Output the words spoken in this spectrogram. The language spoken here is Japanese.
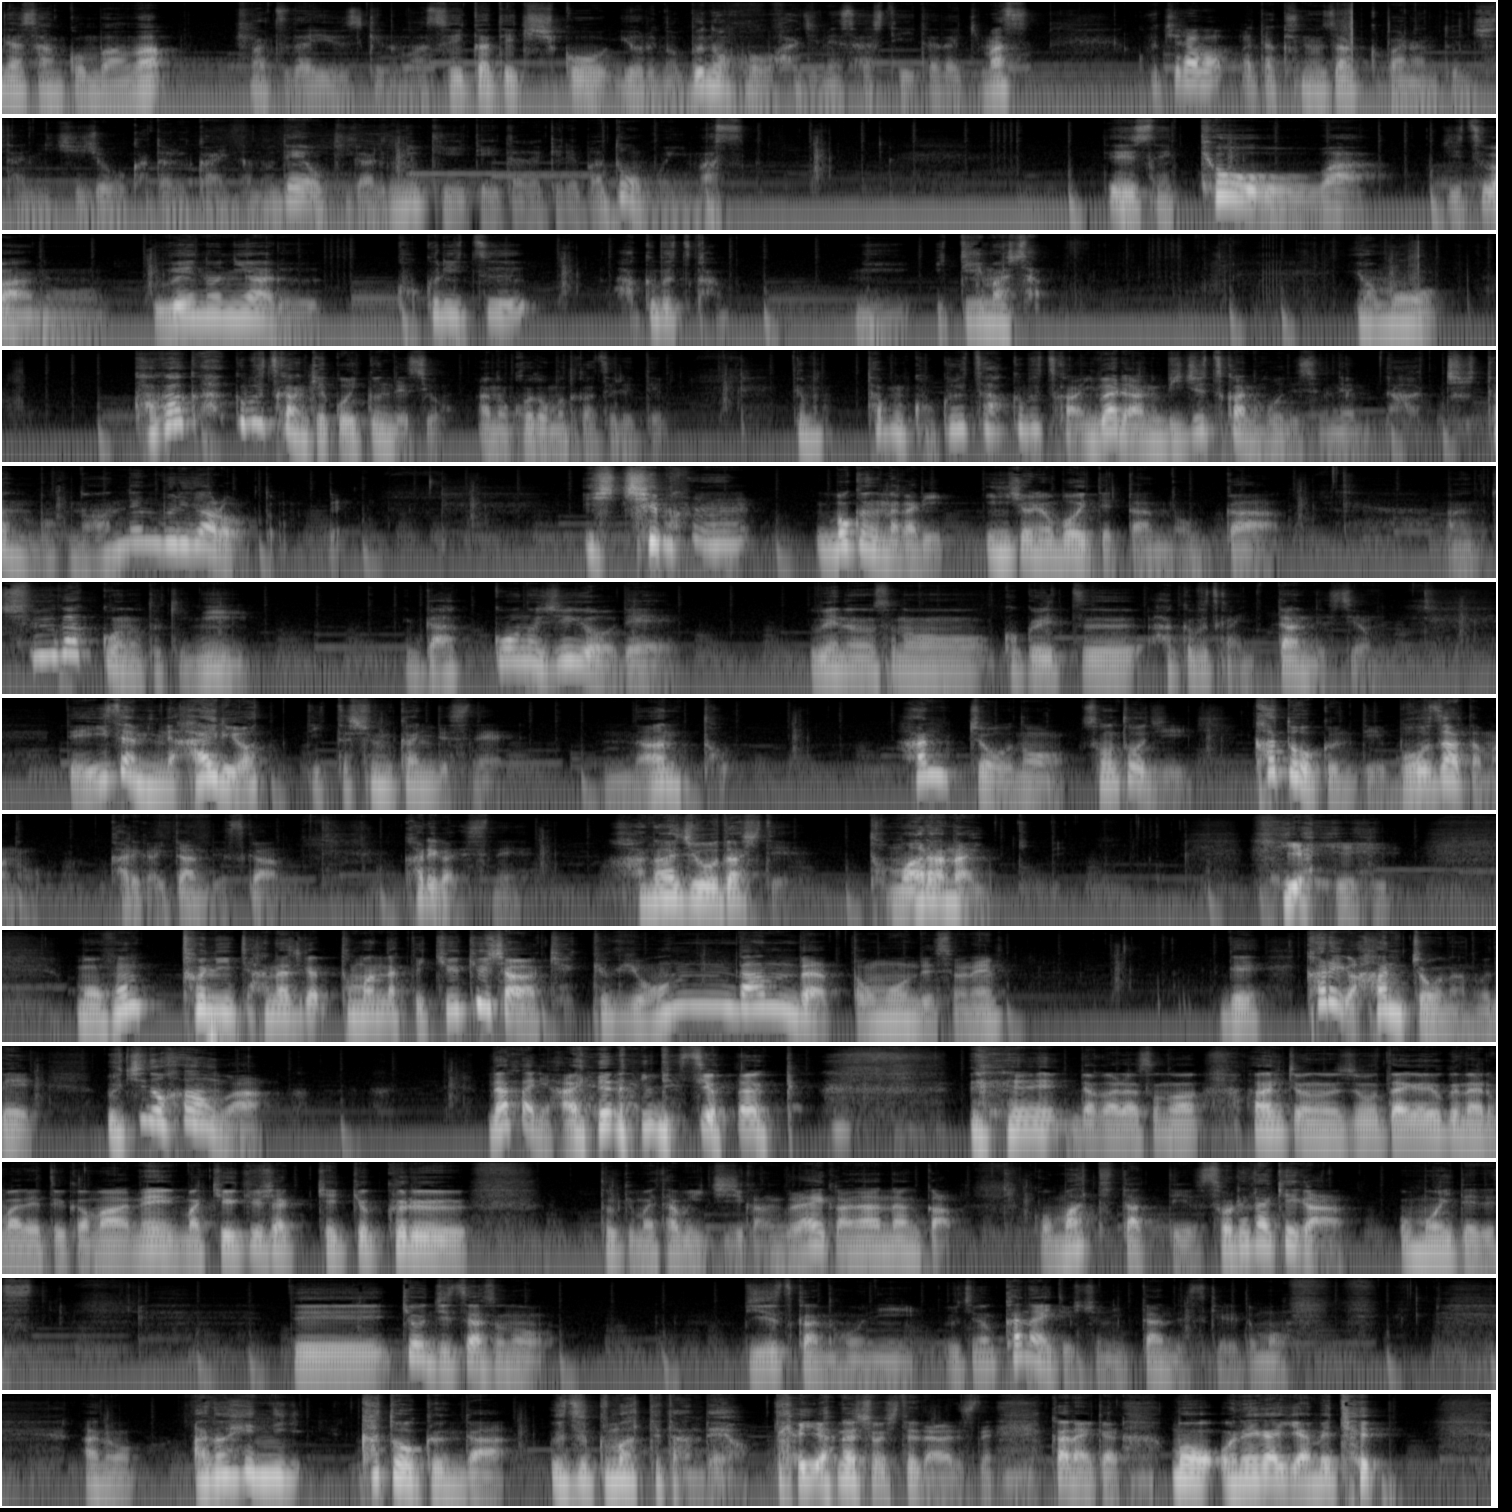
皆さんこんばんは。松田祐介の麻酔科的思考夜の部の方を始めさせていただきます。こちらは私のザックバラントにした日常を語る回なのでお気軽に聞いていただければと思います。でですね今日は実はあの上野にある国立博物館に行っていました。いやもう科学博物館結構行くんですよ。あの子供とか連れて。でも多分国立博物館いわゆるあの美術館の方ですよね。あっち行ったの僕何年ぶりだろうと思って。一番僕の中で印象に覚えてたのがあの中学校の時に学校の授業で上野のその国立博物館行ったんですよ。でいざみんな入るよって言った瞬間にですねなんと班長のその当時加藤君っていう坊主頭の彼がいたんですが彼がですね鼻血を出して止まらないって。言っていやいやいや。もう本当に鼻血が止まんなくて救急車は結局呼んだんだと思うんですよね。で彼が班長なのでうちの班は中に入れないんですよなんか。だからその班長の状態が良くなるまでというかまあね、まあ、救急車結局来る時まで多分1時間ぐらいかななんかこう待ってたっていうそれだけが思い出です。で今日実はその美術館の方にうちの家内と一緒に行ったんですけれども あのあの辺に加藤君がうずくまってたんだよ っていう話をしてたらですね家内から「もうお願いやめて」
